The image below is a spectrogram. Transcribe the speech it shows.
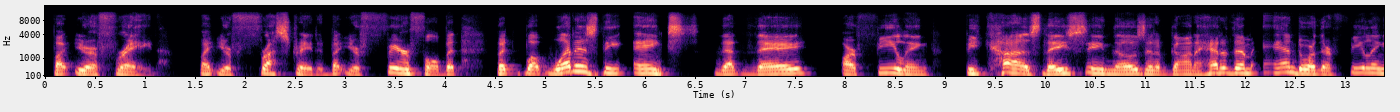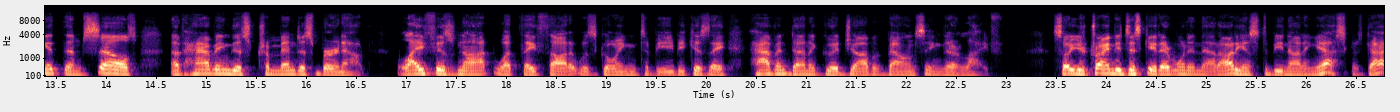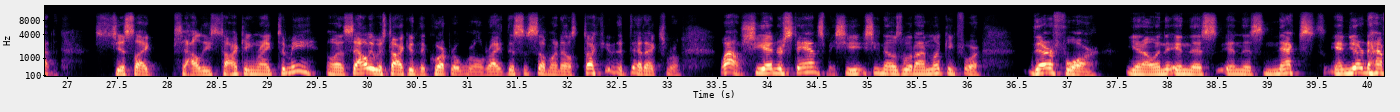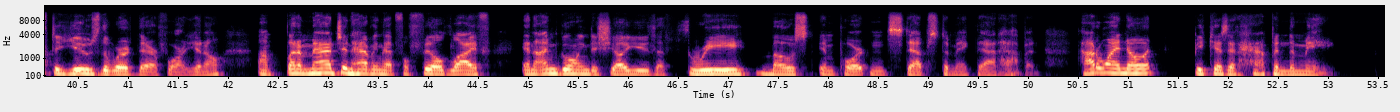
but you're afraid, but you're frustrated, but you're fearful, but, but, but what is the angst that they are feeling because they've seen those that have gone ahead of them and or they're feeling it themselves of having this tremendous burnout. Life is not what they thought it was going to be because they haven't done a good job of balancing their life. So you're trying to just get everyone in that audience to be nodding yes because god it's just like sally's talking right to me. Well sally was talking to the corporate world right? This is someone else talking to the TEDx world. Wow she understands me. She she knows what i'm looking for. Therefore you know in, in this in this next and you don't have to use the word therefore you know um, but imagine having that fulfilled life and i'm going to show you the three most important steps to make that happen how do i know it because it happened to me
